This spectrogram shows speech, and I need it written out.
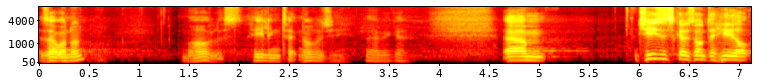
Is that one on? Marvelous. Healing technology. There we go. Um, Jesus goes on to heal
